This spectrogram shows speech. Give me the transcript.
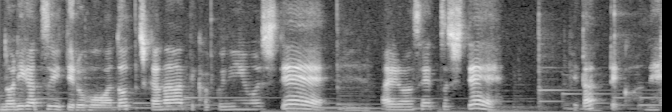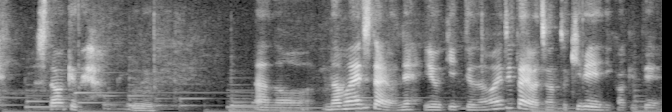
糊がついてる方はどっちかなって確認をして、うん。アイロンセットして、ペタってこうね、したわけだよ。うん。あの、名前自体はね、ゆうきっていう名前自体はちゃんと綺麗にかけて、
